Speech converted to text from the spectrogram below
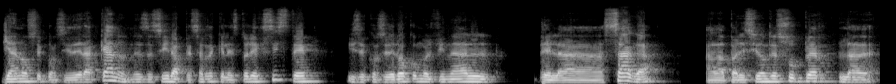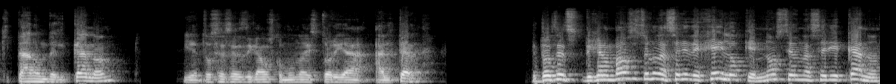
ya no se considera canon, es decir, a pesar de que la historia existe y se consideró como el final de la saga, a la aparición de Super la quitaron del canon y entonces es digamos como una historia alterna. Entonces dijeron, vamos a hacer una serie de Halo que no sea una serie canon,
